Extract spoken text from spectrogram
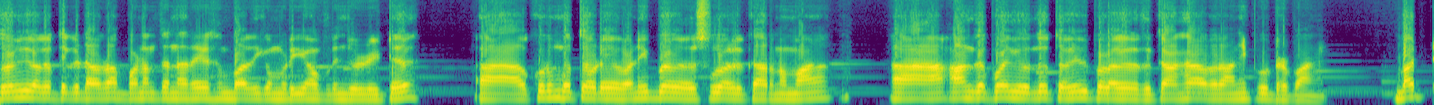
தொழிலில் கற்றுக்கிட்டா தான் பணத்தை நிறைய சம்பாதிக்க முடியும் அப்படின்னு சொல்லிட்டு குடும்பத்தோடைய வணிப சூழல் காரணமாக அங்கே போய் வந்து தொழில் பழகுறதுக்காக அவர் அனுப்பி விட்டுருப்பாங்க. பட்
